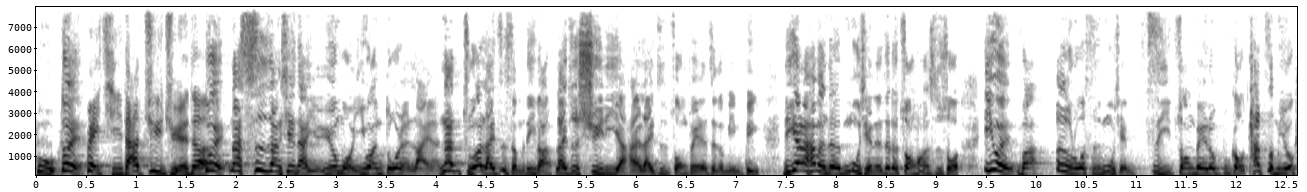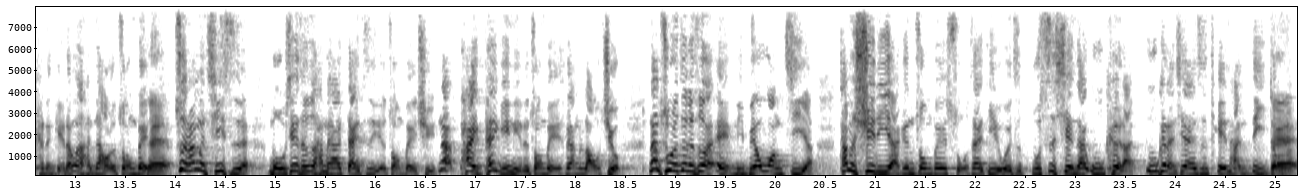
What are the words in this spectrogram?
务，对，被其他拒绝的，对。那事实上现在也约莫一万多人来了。那主要来自什么地方？来自叙利亚，还是来自中非的这个民兵？你看他们的目前的这个状况是说，因为嘛，俄罗斯目前自己装备都不够，他怎么有可能？给他们很好的装备，对，所以他们其实某些程度他们还带自己的装备去。那派配给你的装备也非常老旧。那除了这个之外，哎，你不要忘记啊，他们叙利亚跟中非所在地的位置不是现在乌克兰，乌克兰现在是天寒地冻，对，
